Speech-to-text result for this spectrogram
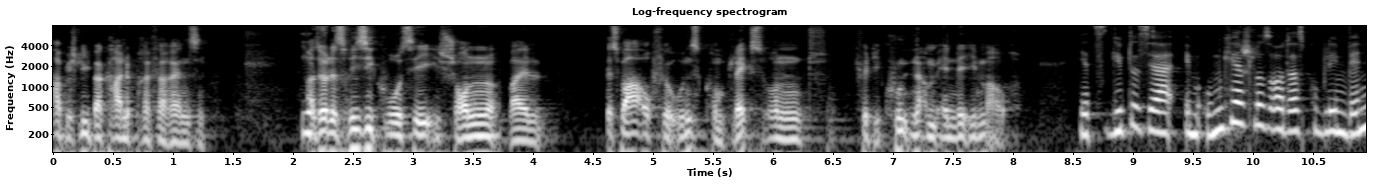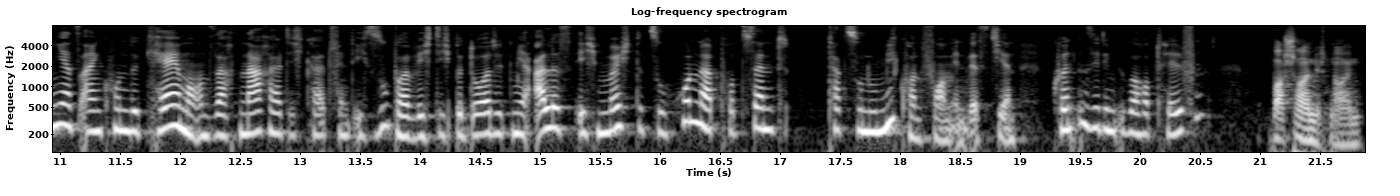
habe ich lieber keine Präferenzen. Jetzt. Also das Risiko sehe ich schon, weil es war auch für uns komplex und für die Kunden am Ende eben auch. Jetzt gibt es ja im Umkehrschluss auch das Problem, wenn jetzt ein Kunde käme und sagt, Nachhaltigkeit finde ich super wichtig, bedeutet mir alles, ich möchte zu 100 Prozent taxonomiekonform investieren. Könnten Sie dem überhaupt helfen? Wahrscheinlich nein.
